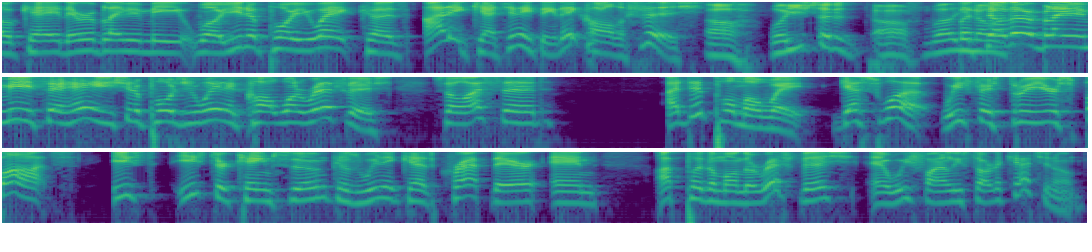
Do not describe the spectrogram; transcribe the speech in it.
Okay, they were blaming me. Well, you didn't pull your weight because I didn't catch anything. They caught all the fish. Oh well, you should have. Oh well, you But know. so they were blaming me and say, hey, you should have pulled your weight and caught one redfish. So I said, I did pull my weight. Guess what? We fished three year spots. East, Easter came soon because we didn't catch crap there. And I put them on the redfish and we finally started catching them.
